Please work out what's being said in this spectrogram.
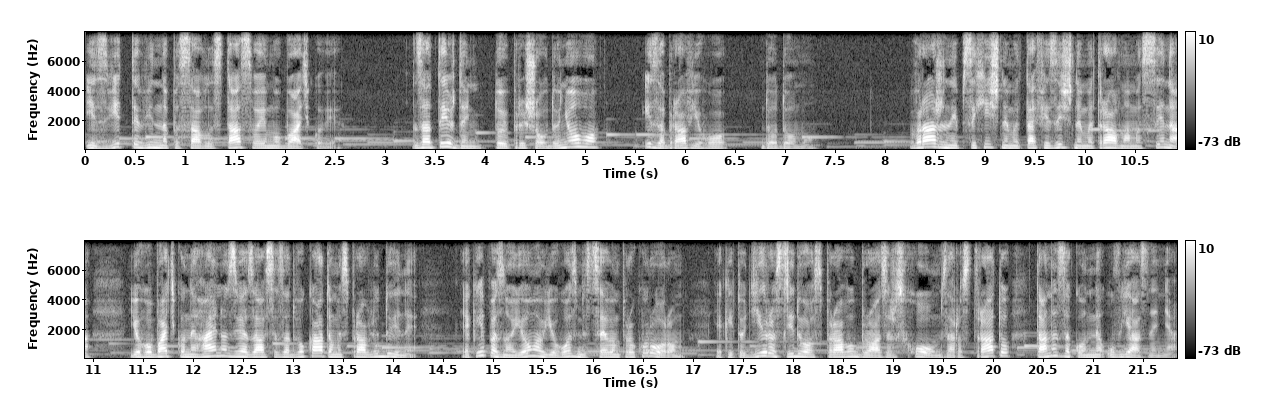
і звідти він написав листа своєму батькові. За тиждень той прийшов до нього і забрав його додому. Вражений психічними та фізичними травмами сина, його батько негайно зв'язався з адвокатом із прав людини, який познайомив його з місцевим прокурором, який тоді розслідував справу Brothers Home за розтрату та незаконне ув'язнення.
